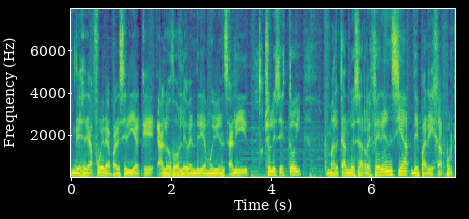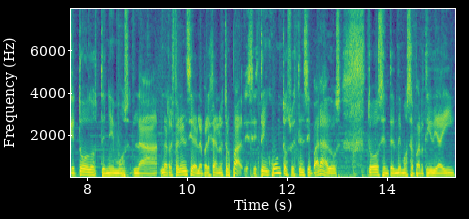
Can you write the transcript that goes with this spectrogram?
desde afuera parecería que a los dos les vendría muy bien salir. Yo les estoy marcando esa referencia de pareja, porque todos tenemos la, referencia de la pareja de nuestros padres, estén juntos o estén separados, todos entendemos a partir de ahí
